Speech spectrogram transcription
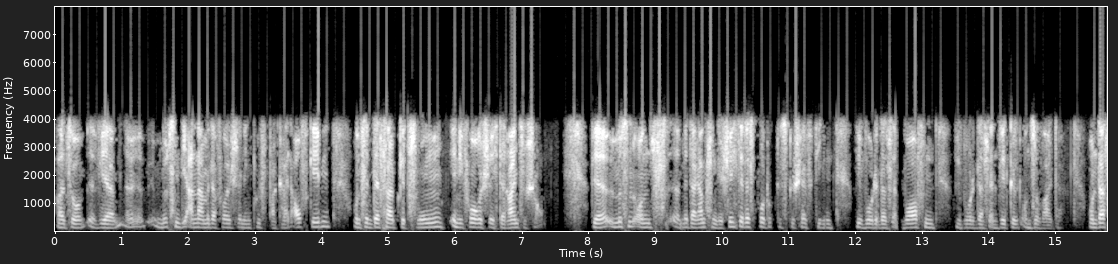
Also äh, wir müssen die Annahme der vollständigen Prüfbarkeit aufgeben und sind deshalb gezwungen, in die Vorgeschichte reinzuschauen. Wir müssen uns mit der ganzen Geschichte des Produktes beschäftigen. Wie wurde das entworfen? Wie wurde das entwickelt und so weiter. Und das,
